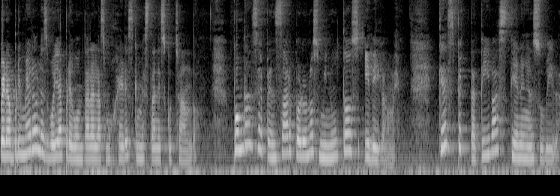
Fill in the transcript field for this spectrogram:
Pero primero les voy a preguntar a las mujeres que me están escuchando. Pónganse a pensar por unos minutos y díganme, ¿qué expectativas tienen en su vida?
